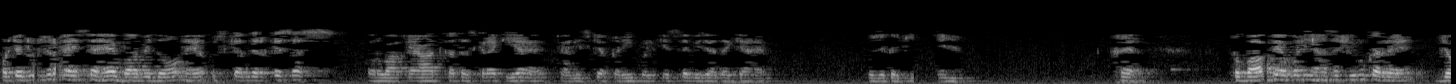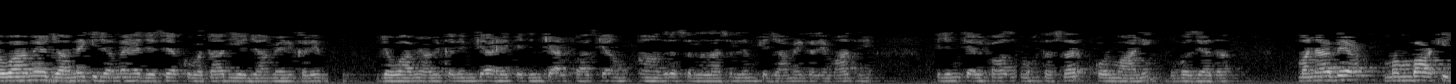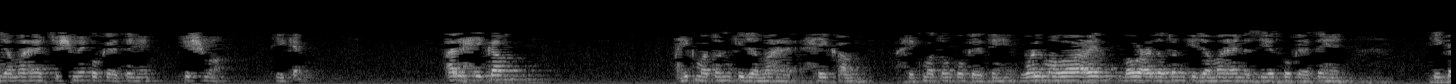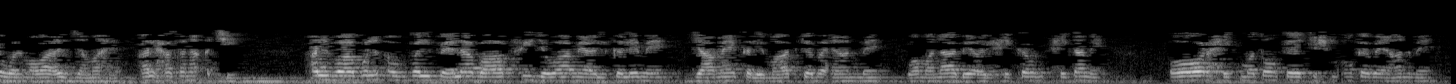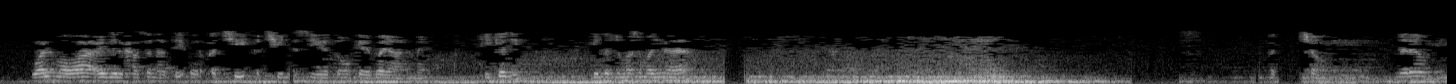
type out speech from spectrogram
اور جو دوسرا حصہ ہے باب دوم ہے، اس کے اندر قصص اور واقعات کا تذکرہ کیا ہے۔ چالیس کے قریب، بلکہ اس سے بھی زیادہ کیا ہے، وہ ذکر کیے ہیں۔ خیر، تو باب اول یہاں سے شروع کر رہے ہیں۔ جوامع جامع کی جامع ہے، جیسے آپ کو بتا دیا، جامع الکلم۔ جوامع الکلم کیا ہے کہ جن کے الفاظ کیا ہوں؟ حضرت صلی اللہ علیہ وسلم کے جامع کلمات ہیں۔ کہ جن کے الفاظ مختصر اور معنی بہت زیادہ منابع منبع کی جمع ہے، چشمے کو کہتے ہیں چشمہ، ٹھیک ہے؟ الحکم، حکمتن کی جمع ہے، حکم، حکمتوں کو کہتے ہیں۔ والمواعظ، موعظتن کی جمع ہے، نصیحت کو کہتے ہیں۔ ٹھیک ہے، والمواعظ جمع ہے۔ الحسنہ، اچھی۔ الباب الاول، پہلا باب، فی جوامع الکلم جامع کلمات کے بیان میں۔ ومنابع الحکم، حکم اور حکمتوں کے چشموں کے بیان میں، والمواعظ الحسنت اور اچھی اچھی نصیحتوں کے بیان میں۔ ٹھیک ہے جی؟ یہ ترجمہ سمجھ میں آیا؟ اچھا۔ میرا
